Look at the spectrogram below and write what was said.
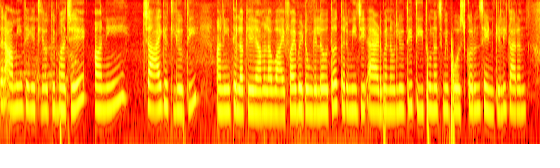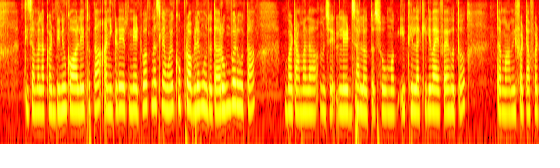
तर आम्ही इथे घेतले होते भजे आणि चाय घेतली होती आणि इथे लकीली आम्हाला वायफाय भेटून गेलं होतं. तर मी जी ॲड बनवली होती ती इथूनच मी पोस्ट करून सेंड केली कारण तिचा मला कंटिन्यू कॉल येत होता आणि इकडे नेटवर्क नसल्यामुळे खूप प्रॉब्लेम होत होता. रूमवर होता बट आम्हाला म्हणजे लेट झालं होतं सो मग इथे लकीली वायफाय होतं. तर मग आम्ही फटाफट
